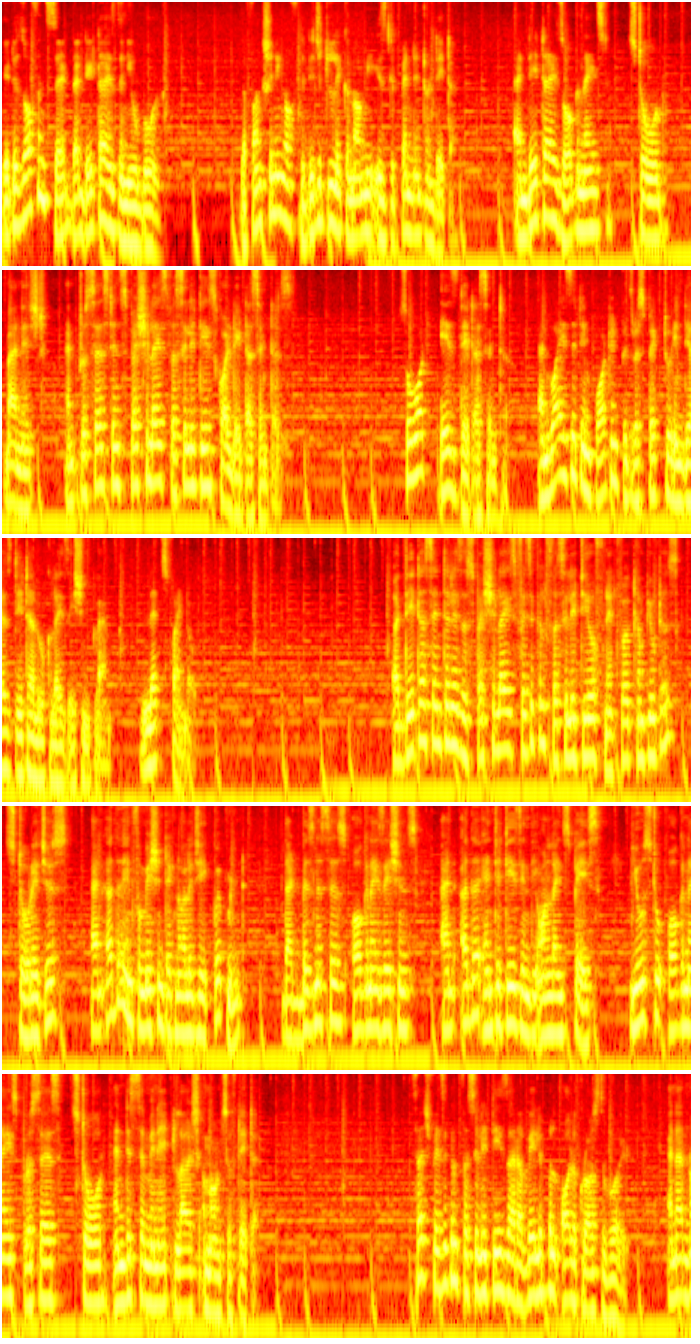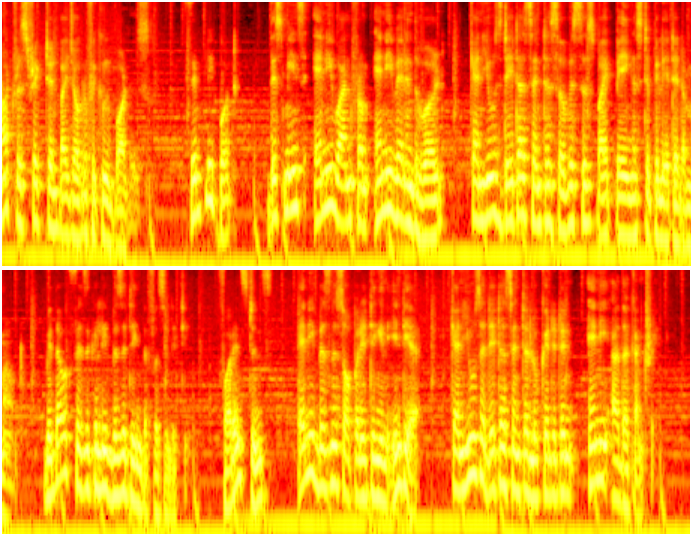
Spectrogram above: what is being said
It is often said that data is the new gold. The functioning of the digital economy is dependent on data, and data is organized, stored, managed, and processed in specialized facilities called data centers. So, what is data center, and why is it important with respect to India's data localization plan? Let's find out. A data center is a specialized physical facility of network computers, storages, and other information technology equipment that businesses, organizations, and other entities in the online space use to organize, process, store, and disseminate large amounts of data. Such physical facilities are available all across the world and are not restricted by geographical borders. Simply put, this means anyone from anywhere in the world can use data center services by paying a stipulated amount without physically visiting the facility. For instance, any business operating in India can use a data center located in any other country.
